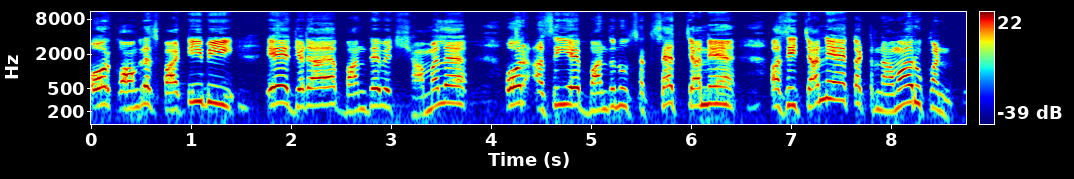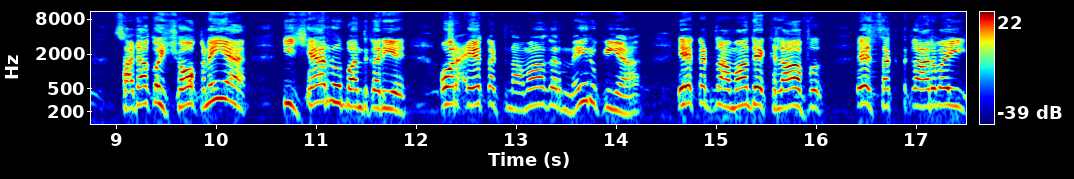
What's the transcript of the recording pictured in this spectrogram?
ਔਰ ਕਾਂਗਰਸ ਪਾਰਟੀ ਵੀ ਇਹ ਜਿਹੜਾ ਹੈ ਬੰਦ ਦੇ ਵਿੱਚ ਸ਼ਾਮਲ ਹੈ ਔਰ ਅਸੀਂ ਇਹ ਬੰਦ ਨੂੰ ਸਕਸੈਸ ਚਾਹੁੰਦੇ ਹਾਂ। ਅਸੀਂ ਚਾਹੁੰਦੇ ਹਾਂ ਘਟਨਾਵਾਂ ਰੁਕਣ। ਸਾਡਾ ਕੋਈ ਸ਼ੌਕ ਨਹੀਂ ਹੈ ਕਿ ਸ਼ਹਿਰ ਨੂੰ ਬੰਦ ਕਰੀਏ। ਔਰ ਇਹ ਘਟਨਾਵਾਂ ਅਗਰ ਨਹੀਂ ਰੁਕੀਆਂ ਇਹ ਘਟਨਾਵਾਂ ਦੇ ਖਿਲਾਫ ਇਹ ਸਖਤ ਕਾਰਵਾਈ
